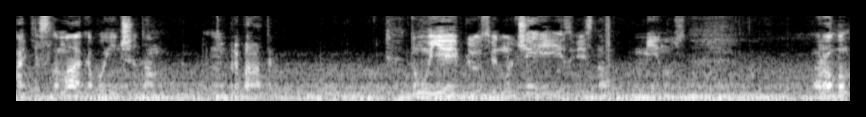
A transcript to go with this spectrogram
антислимак, або інші там препарати. Тому є і плюс від мульчі, і, звісно, мінус. робимо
